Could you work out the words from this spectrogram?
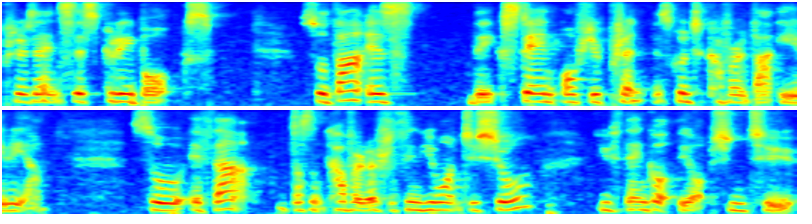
presents this grey box. So that is the extent of your print. It's going to cover that area. So if that doesn't cover everything you want to show, you've then got the option to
